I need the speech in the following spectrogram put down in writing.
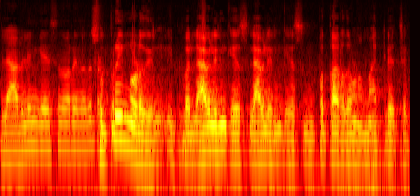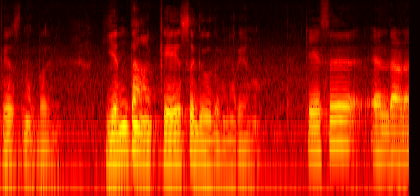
ലാവലിൻ കേസ് എന്ന് പറയുന്നത് സുപ്രീം കോടതിയിൽ ഇപ്പോൾ ലാവലിൻ കേസ് ലാവലിൻ കേസ് മുപ്പത്താറ് തവണ മാറ്റിവെച്ച കേസ് എന്നൊക്കെ പറഞ്ഞു എന്താ ആ കേസ് ഗൗതമിനറിയാമോ കേസ് എന്താണ്?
